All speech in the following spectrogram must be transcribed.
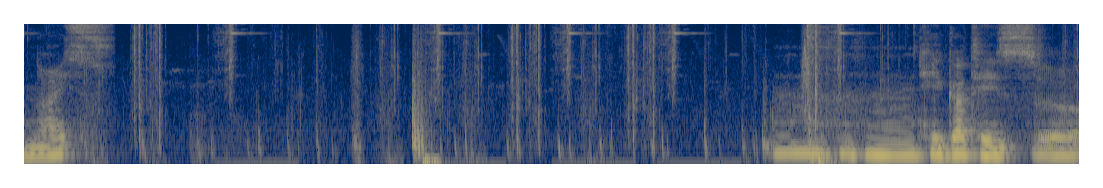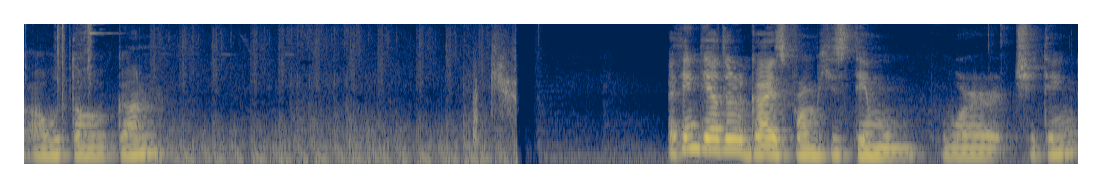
Nice. He got his uh, auto gun. I think the other guys from his team were cheating.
